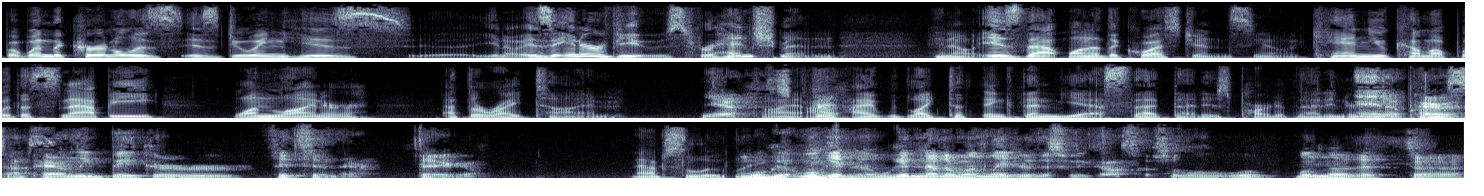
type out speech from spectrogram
but when the colonel is is doing his, uh, you know, his interviews for henchmen, you know, is that one of the questions? You know, can you come up with a snappy one-liner at the right time? Yeah, So I. I, I would like to think then yes, that that is part of that interview and apparently, apparently Baker fits in there. There you go. Absolutely. We'll get we'll get we'll get another one later this week also. So we'll we'll, we'll know that uh,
